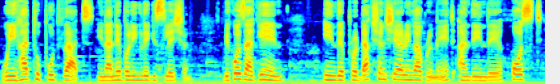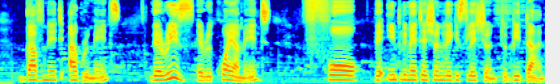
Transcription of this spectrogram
We had to put that in enabling legislation because, again, in the production sharing agreement and in the host government agreements, there is a requirement for the implementation legislation to be done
